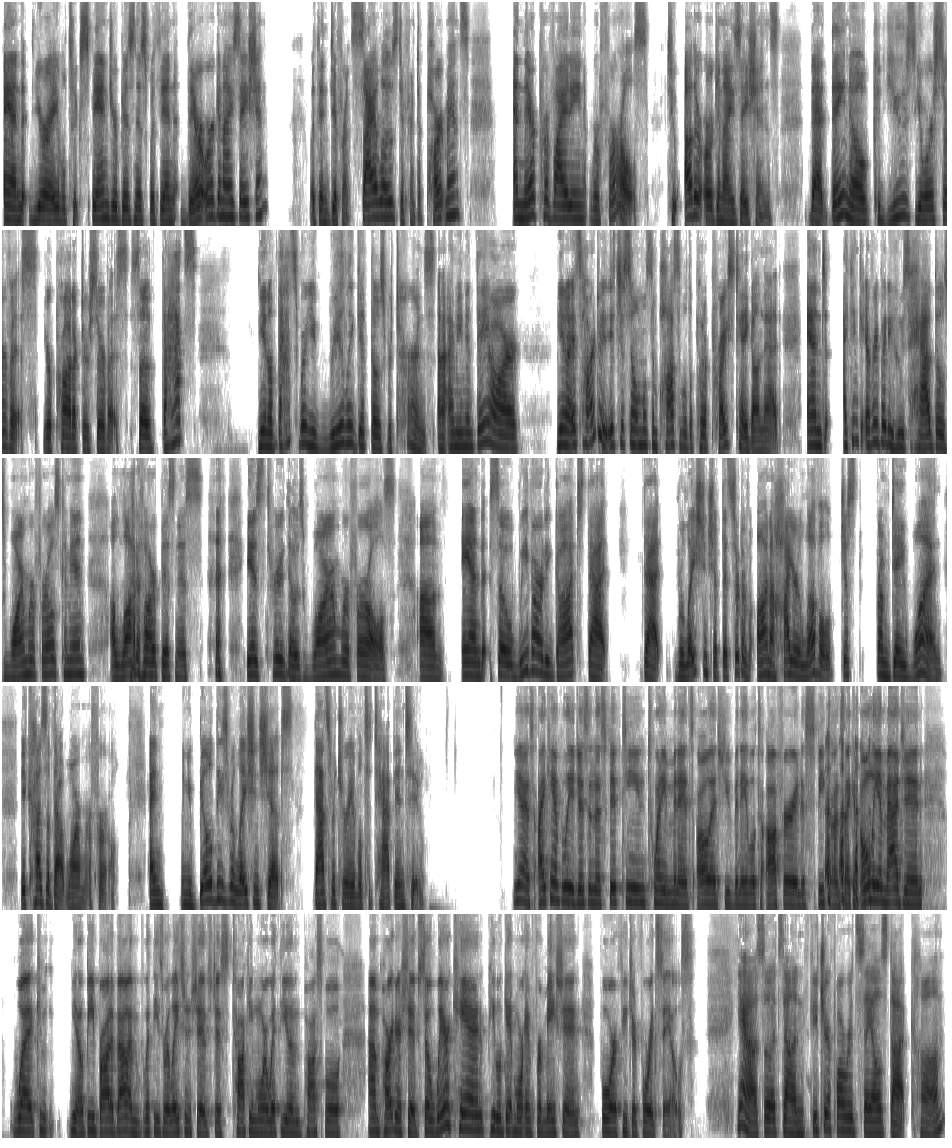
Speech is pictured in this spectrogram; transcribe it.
and you're able to expand your business within their organization within different silos, different departments, and they're providing referrals to other organizations that they know could use your service, your product or service. So that's you know that's where you really get those returns. I mean and they are you know it's hard to it's just almost impossible to put a price tag on that. And I think everybody who's had those warm referrals come in, a lot of our business is through those warm referrals. Um, and so we've already got that that relationship that's sort of on a higher level just from day one because of that warm referral. And when you build these relationships, that's what you're able to tap into. Yes, I can't believe just in this 15, 20 minutes, all that you've been able to offer and to speak on. So I can only imagine what can you know be brought about and with these relationships just talking more with you and possible um, partnerships. So where can people get more information for future forward sales? Yeah so it's on futureforwardsales.com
